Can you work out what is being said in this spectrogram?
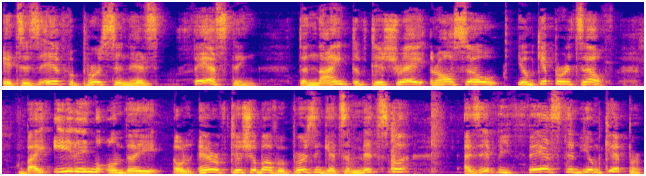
it's as if a person has fasting the ninth of Tishrei and also Yom Kippur itself. By eating on the on Erev Tisha B'av, a person gets a mitzvah as if he fasted Yom Kippur.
